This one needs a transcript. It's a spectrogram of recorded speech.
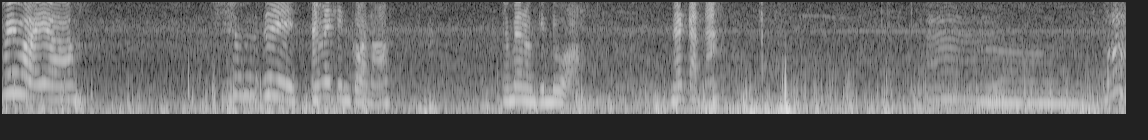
ไม่ไหวเหรอะชิมสิให้แม่กินก่อนเนาะให้แม่ลองกินดูเหรอแม่กัดนะอือืมมอืม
